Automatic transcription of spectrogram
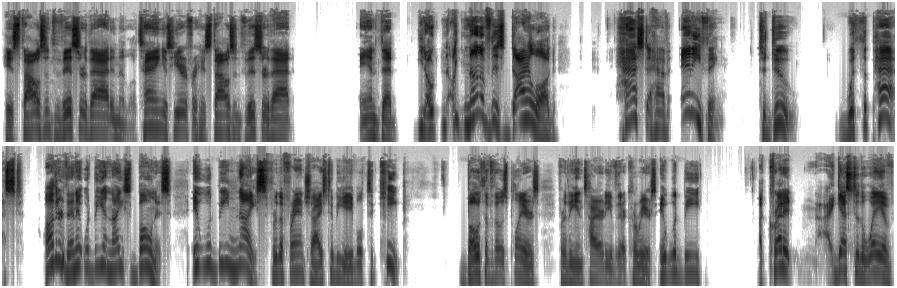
his thousandth this or that, and that Letang is here for his thousandth this or that, and that, you know, none of this dialogue has to have anything to do with the past, other than it would be a nice bonus. It would be nice for the franchise to be able to keep both of those players for the entirety of their careers. It would be a credit, I guess, to the way of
